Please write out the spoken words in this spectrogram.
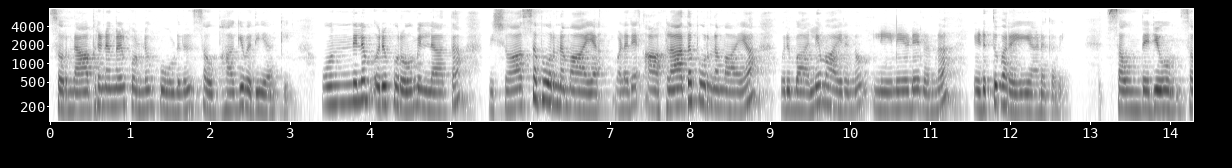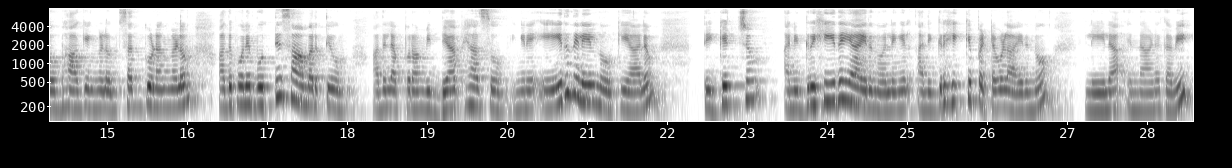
സ്വർണാഭരണങ്ങൾ കൊണ്ടും കൂടുതൽ സൗഭാഗ്യവതിയാക്കി. ഒന്നിലും ഒരു കുറവുമില്ലാത്ത വിശ്വാസപൂർണമായ വളരെ ആഹ്ലാദപൂർണമായ ഒരു ബാല്യമായിരുന്നു ലീലയുടേതെന്ന് എടുത്തു പറയുകയാണ് കവി. സൗന്ദര്യവും സൗഭാഗ്യങ്ങളും സദ്ഗുണങ്ങളും അതുപോലെ ബുദ്ധി സാമർഥ്യവും അതിലപ്പുറം വിദ്യാഭ്യാസവും ഇങ്ങനെ ഏത് നിലയിൽ നോക്കിയാലും തികച്ചും അനുഗ്രഹീതയായിരുന്നു അല്ലെങ്കിൽ അനുഗ്രഹിക്കപ്പെട്ടവളായിരുന്നു ലീല എന്നാണ് കവി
